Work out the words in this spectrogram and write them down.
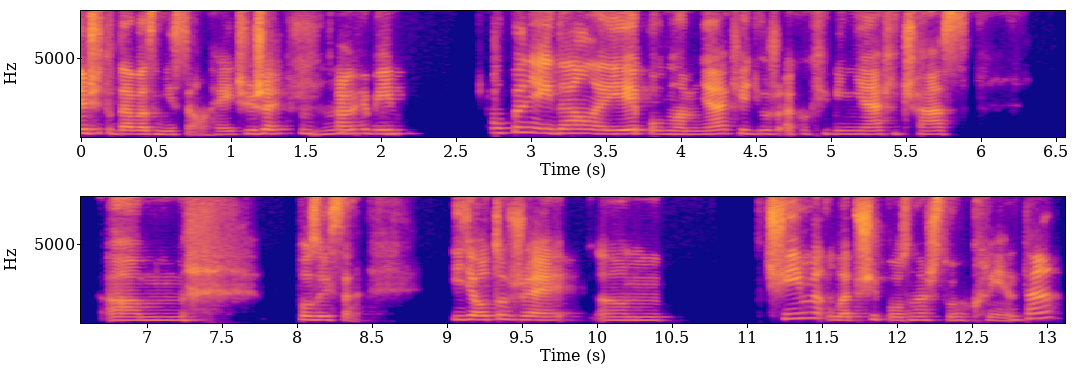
Neviem, či to dáva zmysel, hej, čiže mm-hmm. ako keby úplne ideálne je podľa mňa, keď už ako keby nejaký čas um, pozri sa, ide o to, že um, čím lepšie poznáš svojho klienta,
